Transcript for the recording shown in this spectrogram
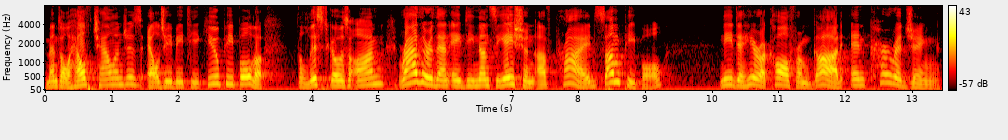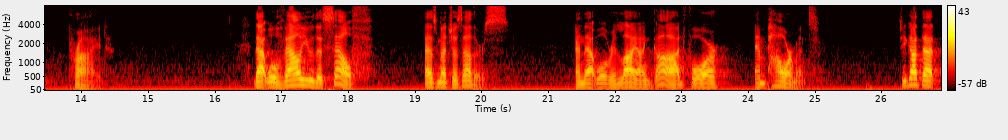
mental health challenges, LGBTQ people, the the list goes on. Rather than a denunciation of pride, some people need to hear a call from God encouraging pride that will value the self as much as others and that will rely on God for empowerment. So you got that?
